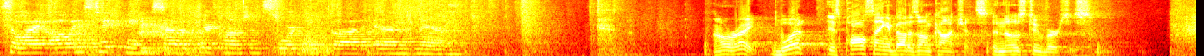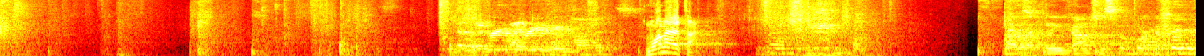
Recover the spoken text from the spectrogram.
So I always take pains to have a clear conscience toward both God and man. All right. What is Paul saying about his own conscience in those two verses? One at a time. Clean conscience before God.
